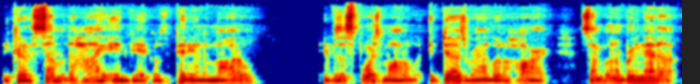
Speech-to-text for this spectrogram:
because some of the high end vehicles, depending on the model, if it's a sports model, it does ride a little hard. So I'm going to bring that up.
